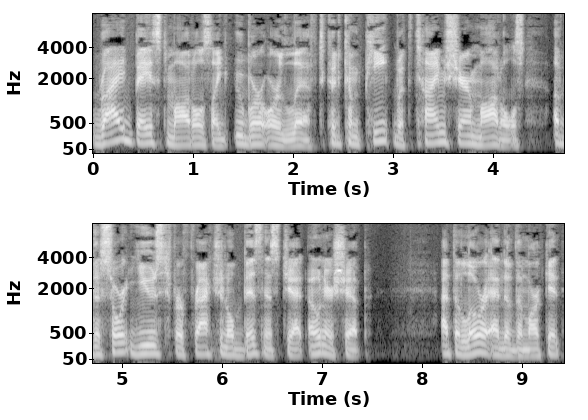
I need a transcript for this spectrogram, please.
ride based models like Uber or Lyft could compete with timeshare models of the sort used for fractional business jet ownership. At the lower end of the market,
